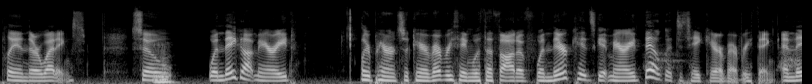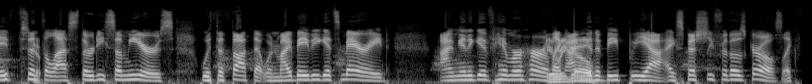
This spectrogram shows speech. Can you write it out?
planned their weddings. So mm-hmm. when they got married, their parents took care of everything with the thought of when their kids get married, they'll get to take care of everything. And they've spent yep. the last 30 some years with the thought that when my baby gets married, I'm going to give him or her Here like I'm going to be yeah, especially for those girls. Like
